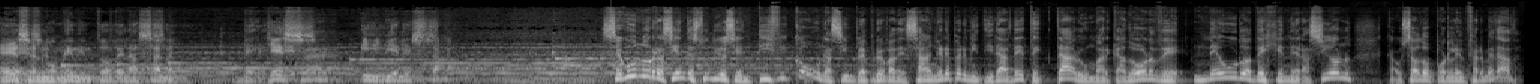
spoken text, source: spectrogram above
Es el momento de la salud, belleza y bienestar. Según un reciente estudio científico, una simple prueba de sangre permitirá detectar un marcador de neurodegeneración causado por la enfermedad.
